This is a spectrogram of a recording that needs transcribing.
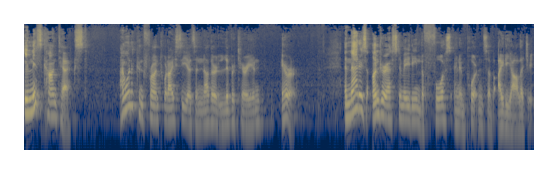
in this context, I want to confront what I see as another libertarian error. And that is underestimating the force and importance of ideology.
